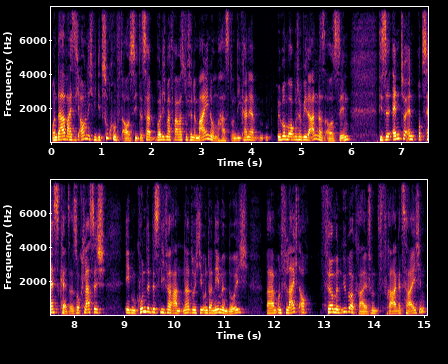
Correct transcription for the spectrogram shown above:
und da weiß ich auch nicht, wie die Zukunft aussieht. Deshalb wollte ich mal fragen, was du für eine Meinung hast. Und die kann ja übermorgen schon wieder anders aussehen. Diese End-to-End-Prozesskette, so klassisch eben Kunde bis Lieferant, ne, durch die Unternehmen durch. Ähm, und vielleicht auch firmenübergreifend, Fragezeichen.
